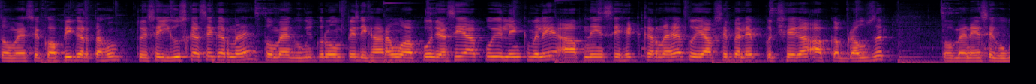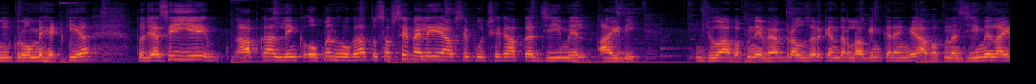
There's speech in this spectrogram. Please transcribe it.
तो मैं इसे कॉपी करता हूँ। तो इसे यूज़ कैसे करना है? तो मैं गूगल क्रोम पे दिखा रहा हूँ आपको। जैसे ही आपको ये लिंक मिले, आपने इसे हिट करना है तो ये आपसे पहले पूछेगा आपका ब्राउज़र। तो मैंने इसे गूगल क्रोम में हिट किया। तो जैसे ही ये आपका लिंक ओपन होगा तो सबसे पहले ये आपसे पूछेगा आपका जी मेल जो आप अपने वेब ब्राउज़र के अंदर लॉगिन करेंगे। आप अपना जी मेल आई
